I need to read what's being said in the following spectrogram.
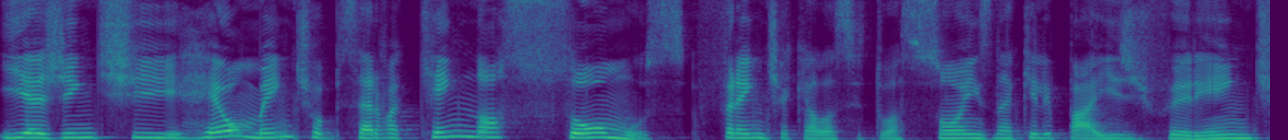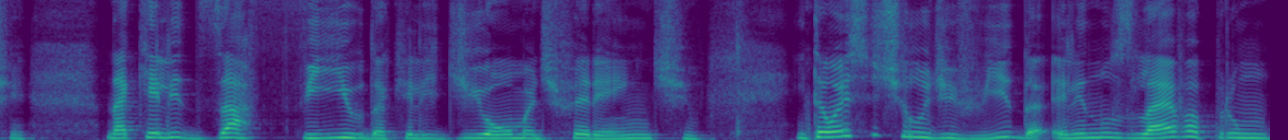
e a gente realmente observa quem nós somos frente àquelas situações, naquele país diferente, naquele desafio daquele idioma diferente. Então esse estilo de vida, ele nos leva para um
